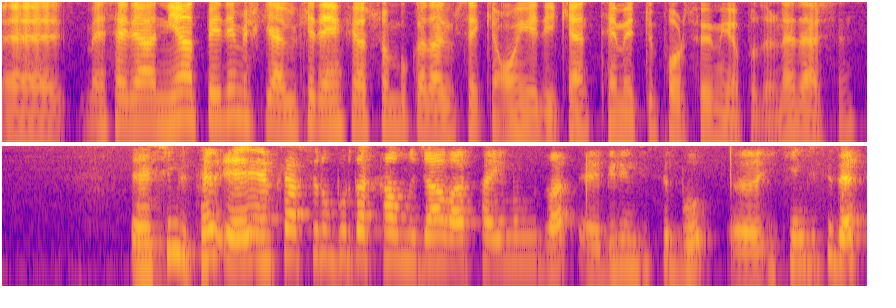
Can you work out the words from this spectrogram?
Ee, mesela Nihat Bey demiş ki ya ülkede enflasyon bu kadar yüksekken 17 iken temettü portföyü mü yapılır? Ne dersin? E, şimdi te, e, enflasyonun burada kalmayacağı var sayımımız var. E, birincisi bu. E, ikincisi de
